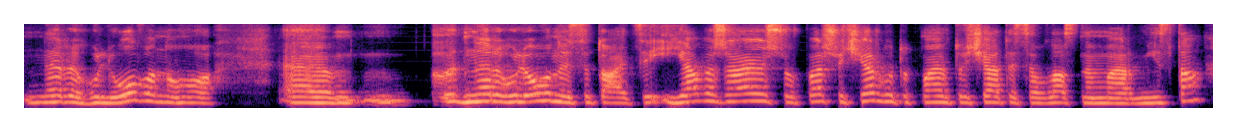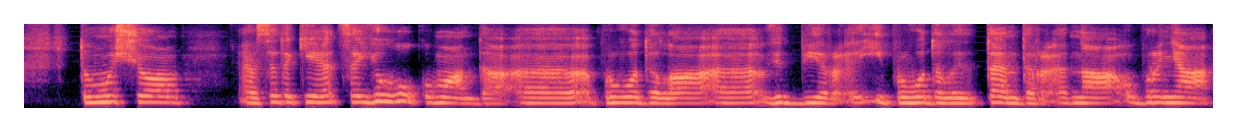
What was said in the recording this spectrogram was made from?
нерегульованого. е, Нерегульованої ситуації, і я вважаю, що в першу чергу тут має втручатися власне мер міста, тому що е, все-таки це його команда е, проводила е, відбір і проводили тендер на обрання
